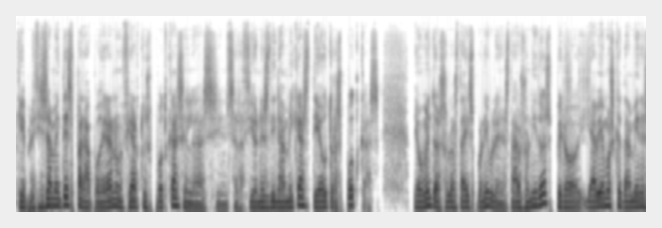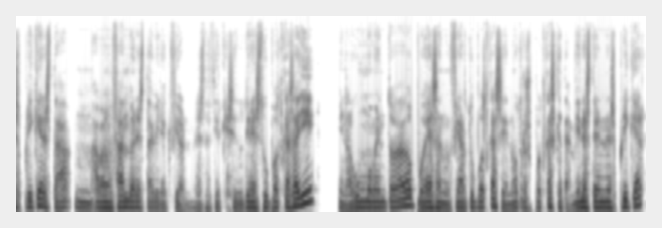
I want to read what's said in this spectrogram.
que precisamente es para poder anunciar tus podcasts en las inserciones dinámicas de otros podcasts. De momento solo está disponible en Estados Unidos, pero ya vemos que también Spreaker está mm, avanzando en esta dirección. Es decir, que si tú tienes tu podcast allí, en algún momento dado puedes anunciar tu podcast en otros podcasts que también estén en Spreaker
